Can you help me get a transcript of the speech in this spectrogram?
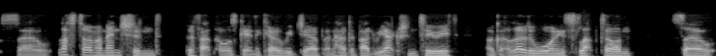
So last time I mentioned the fact that I was getting a COVID jab and had a bad reaction to it. I got a load of warnings slapped on. So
